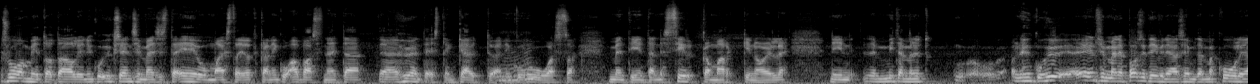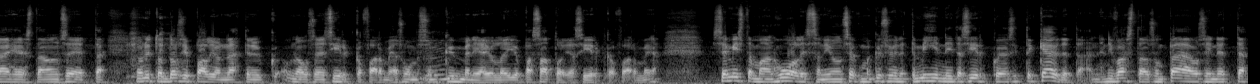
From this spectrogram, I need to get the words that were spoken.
Suomi tota, oli niin kuin yksi ensimmäisistä EU-maista, jotka niin kuin avasi näitä hyönteisten käyttöä niin kuin mm-hmm. ruuassa. Mentiin tänne sirkkamarkkinoille. Niin mitä mä nyt niin kuin ensimmäinen positiivinen asia, mitä mä kuulin aiheesta, on se, että no nyt on tosi paljon lähtenyt nousee sirkkafarmeja. Suomessa on mm. kymmeniä, jolle jopa satoja sirkkafarmeja. Se, mistä mä oon huolissani, on se, kun mä kysyin, että mihin niitä sirkkoja sitten käytetään, niin vastaus on pääosin, että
